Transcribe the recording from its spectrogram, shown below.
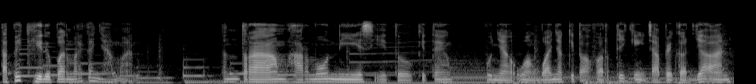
tapi kehidupan mereka nyaman. Tentram harmonis itu kita yang punya uang banyak kita overthinking capek kerjaan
